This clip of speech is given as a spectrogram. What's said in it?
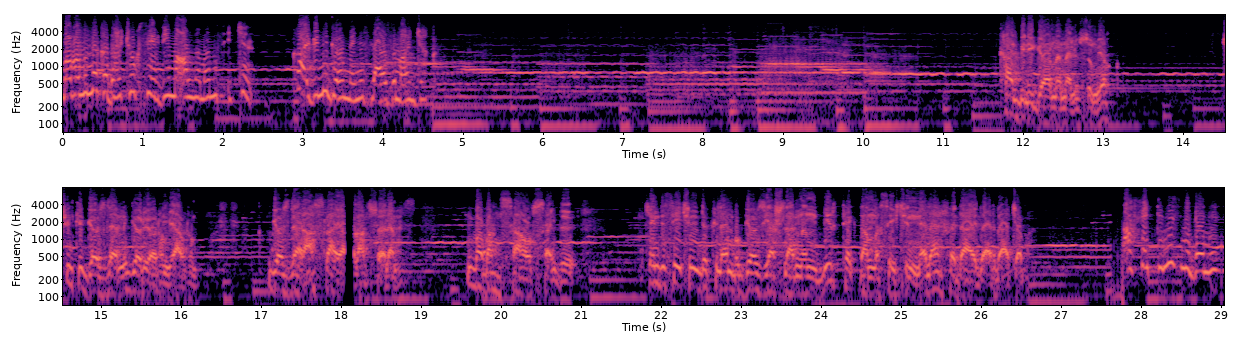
Babamı ne kadar çok sevdiğimi anlamanız için kalbimi görmeniz lazım ancak. Kalbini görmeme lüzum yok. Çünkü gözlerini görüyorum yavrum. Gözler asla yalan söylemez. Baban sağ olsaydı... ...kendisi için dökülen bu gözyaşlarının bir tek damlası için neler feda ederdi acaba? Affettiniz mi beni?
